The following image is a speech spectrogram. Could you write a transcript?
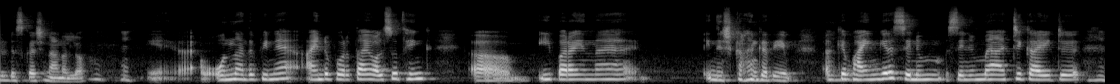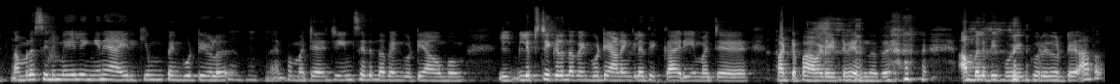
ഒരു ഡിസ്കഷൻ ആണല്ലോ. ഒന്ന് അത് പിന്നെ അതിന്റെ പുറത്ത് ഐ ഓൾസോ തിങ്ക് ഈ പറയുന്ന നിഷ്കളങ്കതയും ഒക്കെ ഭയങ്കര സിനിമ സിനിമാറ്റിക് ആയിട്ട് നമ്മൾ സിനിമയിൽ ഇങ്ങനെ ആയിരിക്കും പെൺകുട്ടികൾ ഇപ്പം മറ്റേ ജീൻസ് ഇടുന്ന പെൺകുട്ടി ആകുമ്പം ലിപ്സ്റ്റിക് ഇടുന്ന പെൺകുട്ടി ആണെങ്കിൽ ധിക്കാരി മറ്റേ പട്ടുപാവട ഇട്ട് വരുന്നത്. അമ്പലത്തിൽ പോയി കുറി തൊട്ട്. അപ്പം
